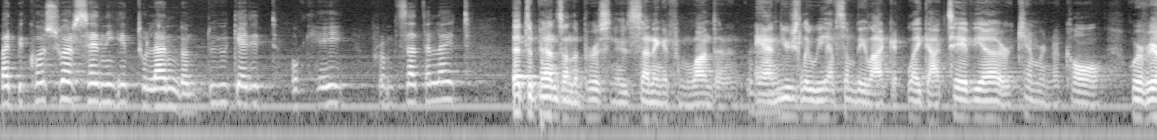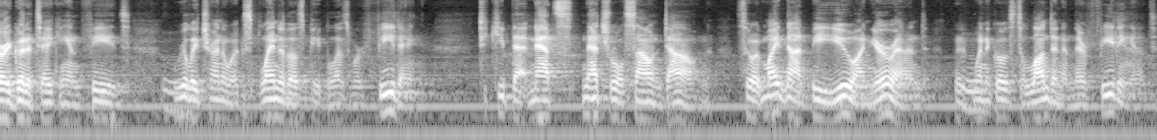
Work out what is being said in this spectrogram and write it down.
but because you are sending it to London, do you get it okay from satellite? That depends on the person who's sending it from London. And usually we have somebody like, like Octavia or Kim or Nicole who are very good at taking in feeds, really trying to explain to those people as we're feeding to keep that nats, natural sound down. So it might not be you on your end, but when it goes to London and they're feeding it,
